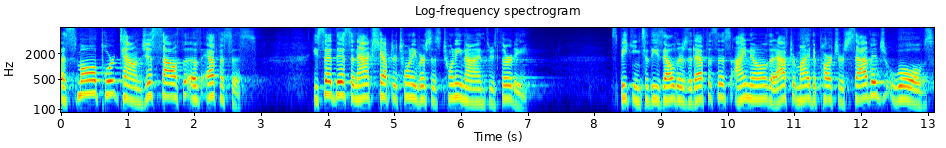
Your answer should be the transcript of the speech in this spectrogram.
a small port town just south of Ephesus. He said this in Acts chapter 20, verses 29 through 30. Speaking to these elders at Ephesus, I know that after my departure, savage wolves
